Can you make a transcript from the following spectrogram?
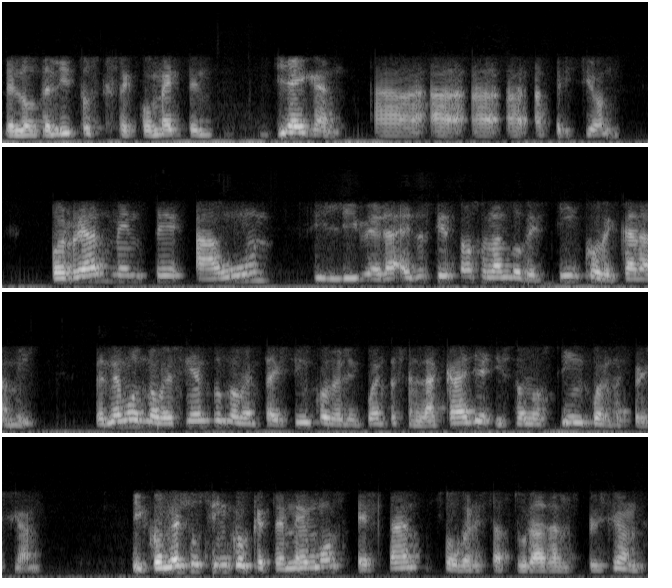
de los delitos que se cometen llegan a, prisión, pues realmente aún si libera, es decir, estamos hablando de 5 de cada mil. Tenemos 995 delincuentes en la calle y solo 5 en la prisión. Y con esos 5 que tenemos están sobresaturadas las prisiones.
